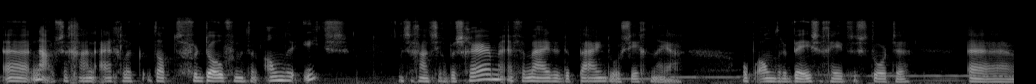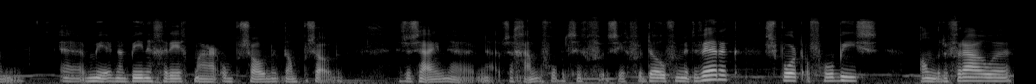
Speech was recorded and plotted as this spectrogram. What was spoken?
uh, nou, ze gaan eigenlijk dat verdoven met een ander iets. Ze gaan zich beschermen en vermijden de pijn door zich nou ja, op andere bezigheden te storten. Uh, uh, meer naar binnen gericht, maar onpersoonlijk dan persoonlijk. Ze, zijn, uh, nou, ze gaan bijvoorbeeld zich, zich verdoven met werk, sport of hobby's, andere vrouwen.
